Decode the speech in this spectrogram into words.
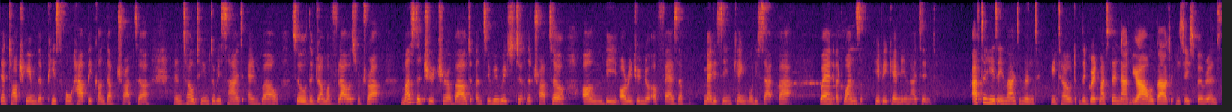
then taught him the peaceful happy conduct chapter and told him to recite and bow to the Dharma Flower Sutra. Master Chitra about until he reached the chapter on the original affairs of medicine King Bodhisattva, when at once he became enlightened. After his enlightenment, he told the great master Nan Yao about his experience.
